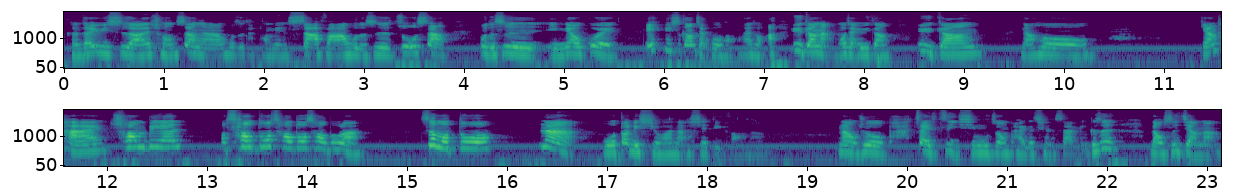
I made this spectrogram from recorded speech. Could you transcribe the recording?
可能在浴室啊，在床上啊，或者它旁边沙发，或者是桌上，或者是饮料柜。哎，浴室刚讲过哈，还有什么啊？浴缸啊，我讲浴缸，浴缸，然后阳台、窗边，哦，超多超多超多啦，这么多，那我到底喜欢哪些地方呢？那我就排在自己心目中排个前三名。可是老实讲呢，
